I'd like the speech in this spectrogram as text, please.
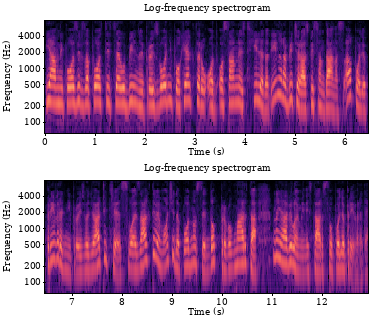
Javni poziv za postice u biljnoj proizvodnji po hektaru od 18.000 dinara biće raspisan danas, a poljoprivredni proizvođači će svoje zahteve moći da podnose do 1. marta, najavilo je Ministarstvo poljoprivrede.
